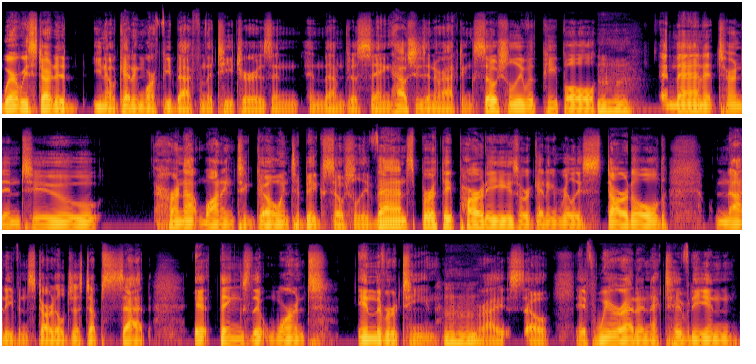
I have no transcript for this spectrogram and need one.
where we started, you know, getting more feedback from the teachers and and them just saying how she's interacting socially with people, mm-hmm. and then it turned into her not wanting to go into big social events, birthday parties, or getting really startled, not even startled, just upset at things that weren't in the routine Mm-hmm. right? So if we were at an activity and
